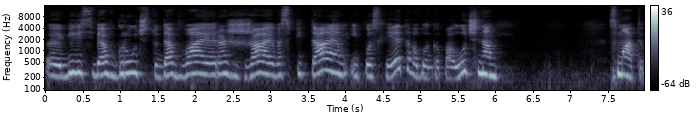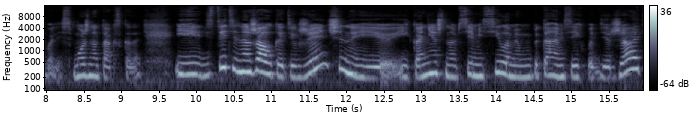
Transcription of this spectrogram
били себя в грудь, что давай, рожай, воспитаем, и после этого благополучно сматывались, можно так сказать. И действительно жалко этих женщин, и, и, конечно, всеми силами мы пытаемся их поддержать.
